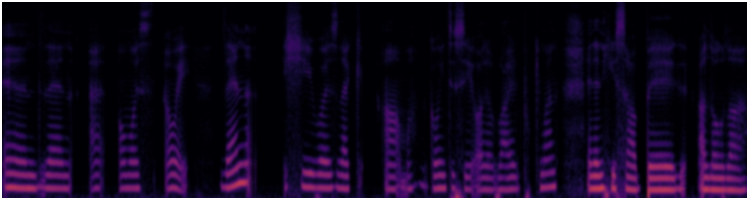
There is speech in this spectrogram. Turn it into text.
And then at almost oh wait, then he was like um going to see all the wild Pokemon, and then he saw a big Alola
